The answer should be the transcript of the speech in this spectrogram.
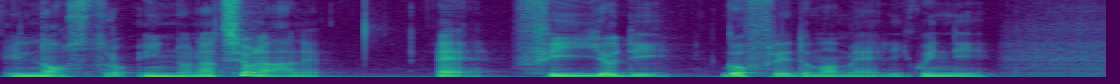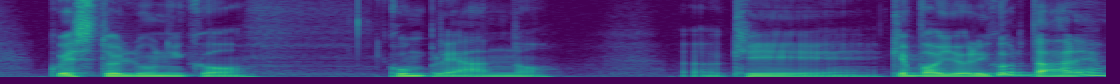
Il nostro inno nazionale è figlio di Goffredo Mameli, quindi questo è l'unico compleanno eh, che, che, voglio ricordare,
